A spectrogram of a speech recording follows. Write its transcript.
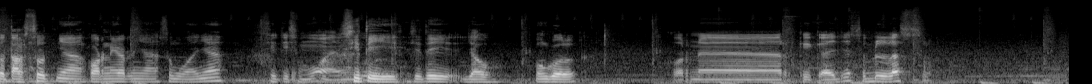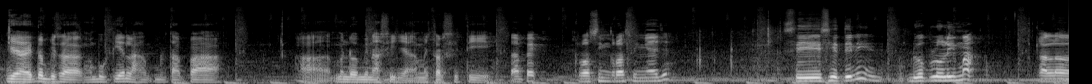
total shootnya, cornernya, semuanya. City semua ya. City, City jauh unggul. Corner kick aja 11 loh. Ya itu bisa ngebuktiin lah betapa uh, mendominasinya Manchester City. Sampai crossing-crossingnya aja. Si City ini 25. Kalau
